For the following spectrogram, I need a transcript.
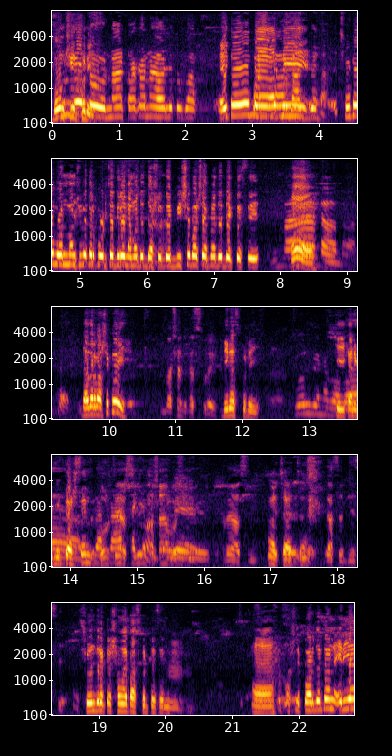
বংশী ধ্বনি তো না টাকা না হলে তো বাপ। এই তো বা, বাঁশি আর আপনি ছোট মন মানসিকতার পরিচয় দিলেন আমাদের দর্শকদের। বিশ্ববাসী আপনাদের দেখতেছে। হ্যাঁ। না না দাদার বাসা কই? বাসা দিনাজপুরে। দিনাজপুরেই। কি এখানে ঘুরতে আসছেন? আচ্ছা, আচ্ছা। সুন্দর একটা সময় পাস করতেছেন। আসলে পর্যটন এরিয়া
